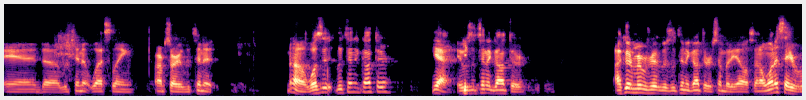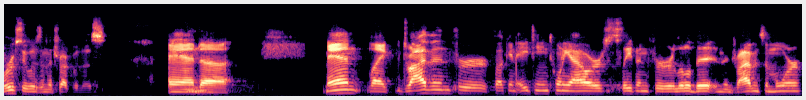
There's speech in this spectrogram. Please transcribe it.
and uh, Lieutenant Westling. I'm sorry, Lieutenant. No, was it Lieutenant Gunther? Yeah, it was Lieutenant Gunther. I couldn't remember if it was Lieutenant Gunther or somebody else. And I want to say Rusu was in the truck with us. And uh, man, like driving for fucking 18, 20 hours, sleeping for a little bit, and then driving some more.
